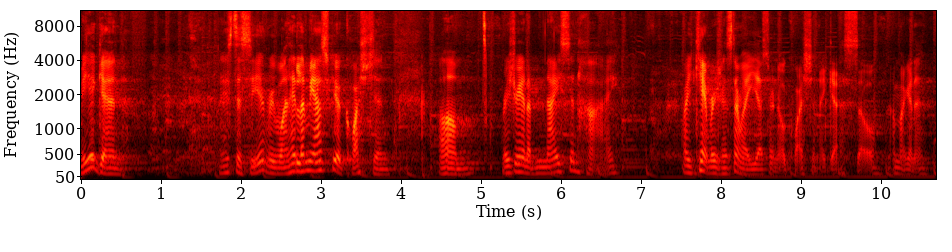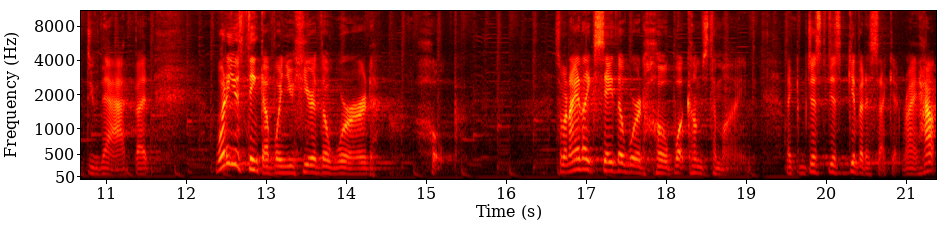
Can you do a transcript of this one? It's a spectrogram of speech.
Me again. Nice to see everyone. Hey, let me ask you a question. Um, raise your hand up nice and high. Well, you can't raise your hand. It's not really a yes or no question, I guess, so I'm not going to do that. But what do you think of when you hear the word hope? So when I like say the word hope, what comes to mind? Like just just give it a second, right? How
